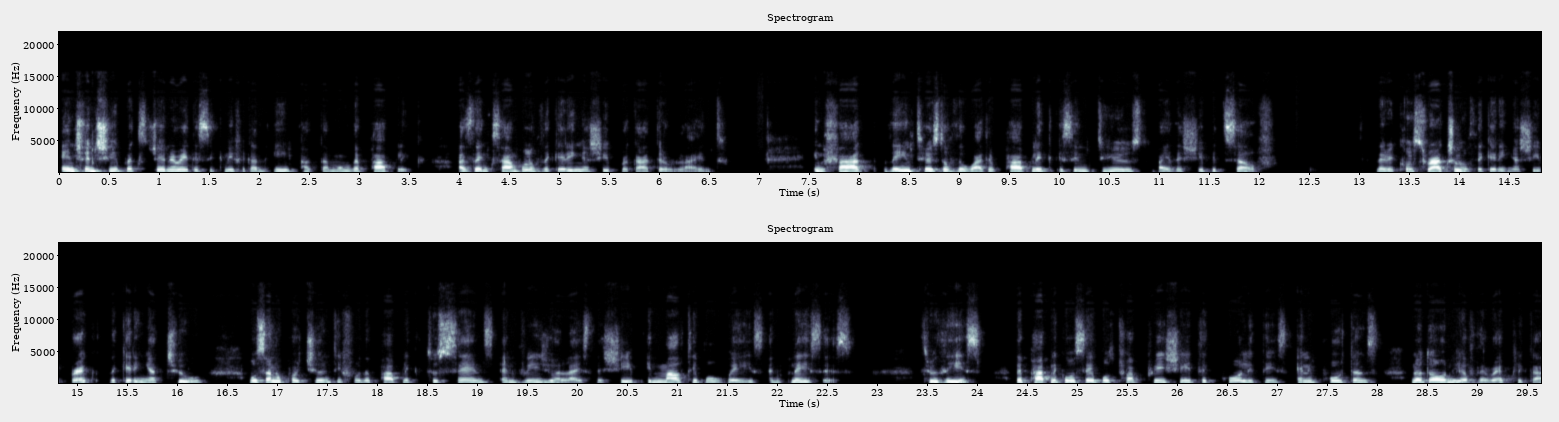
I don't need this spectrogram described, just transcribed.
Ancient shipwrecks generate a significant impact among the public, as the example of the Kyrenia shipwreck underlined. In fact, the interest of the wider public is induced by the ship itself. The reconstruction of the Kyrenia shipwreck, the Kyrenia 2, was an opportunity for the public to sense and visualize the ship in multiple ways and places. Through this, the public was able to appreciate the qualities and importance not only of the replica,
